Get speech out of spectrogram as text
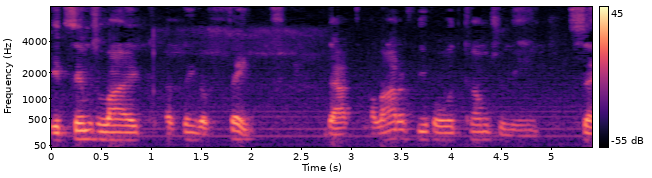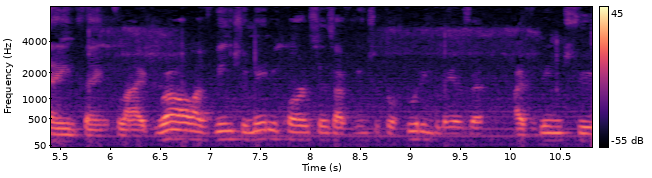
it seems like a thing of fate that a lot of people would come to me saying things like, well, I've been to many courses, I've been to Tortura Inglesa, I've been to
